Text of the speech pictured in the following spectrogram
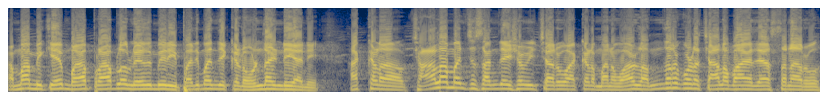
అమ్మా మీకేం బాగా ప్రాబ్లం లేదు మీరు ఈ పది మంది ఇక్కడ ఉండండి అని. అక్కడ చాలా మంచి సందేశం ఇచ్చారు. అక్కడ మన వాళ్ళందరూ కూడా చాలా బాగా చేస్తున్నారు.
